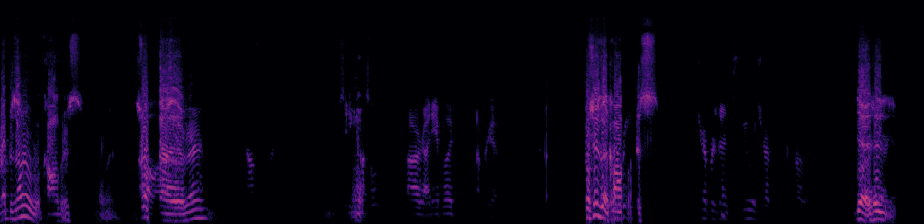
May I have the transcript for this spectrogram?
representative of Congress woman. Oh, uh, right? Council person, city council, or uh, neighborhood. I forget. But she's in Congress. She represents you, and she represents my brother. Yeah, she's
